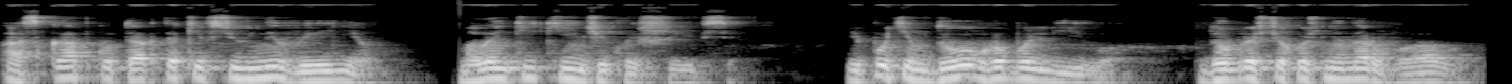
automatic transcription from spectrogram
А скапку так таки всю й не вийняв. Маленький кінчик лишився. І потім довго боліло. Добре, що хоч не нарвало.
